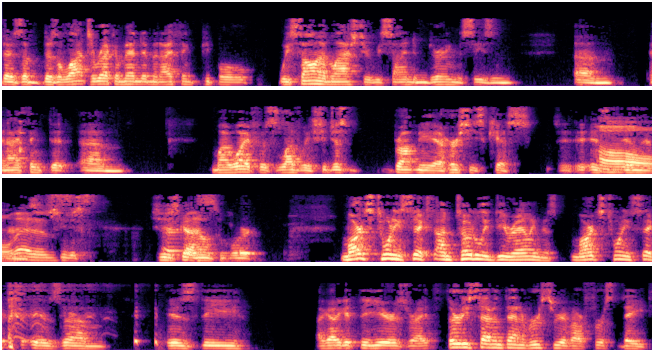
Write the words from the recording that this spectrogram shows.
there's a, there's a lot to recommend him. And I think people, we saw him last year. We signed him during the season. Um, and I think that, um, my wife was lovely. She just brought me a Hershey's kiss. It's, oh, that is, she just, she just got home from work. March 26th, I'm totally derailing this. March 26th is, um, is the, I got to get the years right. 37th anniversary of our first date.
